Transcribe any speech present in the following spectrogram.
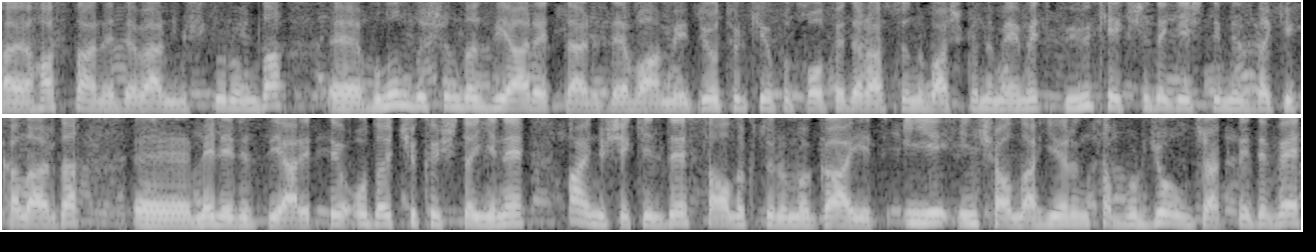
e, hastanede vermiş durumda. E, bunun dışında ziyaretler devam ediyor. Türkiye Futbol Federasyonu Başkanı Mehmet Büyükekşi de geçtiğimiz dakikalarda e, Meler'i ziyaret etti. O da çıkışta yine aynı şekilde sağlık durumu gayet iyi. İnşallah yarın taburcu olacak dedi ve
